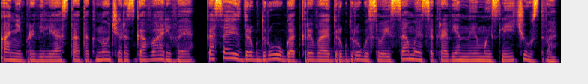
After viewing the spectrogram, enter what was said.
Они провели остаток ночи, разговаривая, касаясь друг друга, открывая друг другу свои самые сокровенные мысли и чувства.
